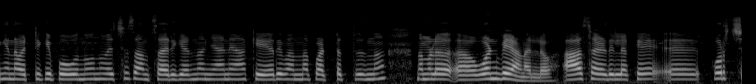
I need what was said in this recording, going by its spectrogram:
ഇങ്ങനെ ഒറ്റയ്ക്ക് പോകുന്നു എന്ന് വെച്ച് സംസാരിക്കായിരുന്നു. ഞാൻ ആ കയറി വന്ന പട്ടത്തിൽ നിന്ന് നമ്മൾ വൺ വേ ആണല്ലോ. ആ സൈഡിലൊക്കെ കുറച്ച്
